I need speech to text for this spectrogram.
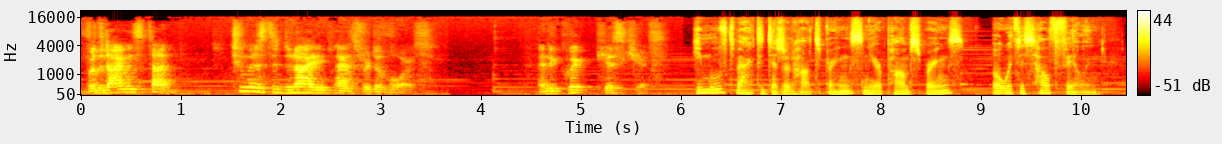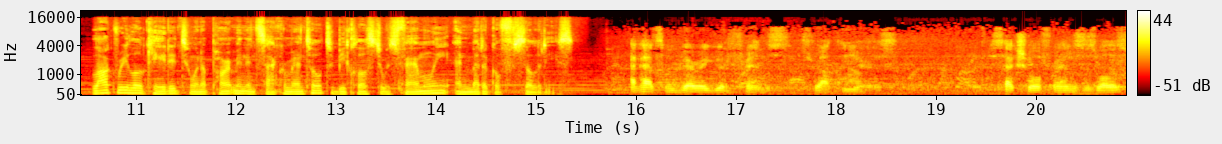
for the Diamond Stud. Two minutes to deny any plans for divorce. And a quick kiss kiss. He moved back to Desert Hot Springs near Palm Springs, but with his health failing, Locke relocated to an apartment in Sacramento to be close to his family and medical facilities. I've had some very good friends throughout the years sexual friends as well as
